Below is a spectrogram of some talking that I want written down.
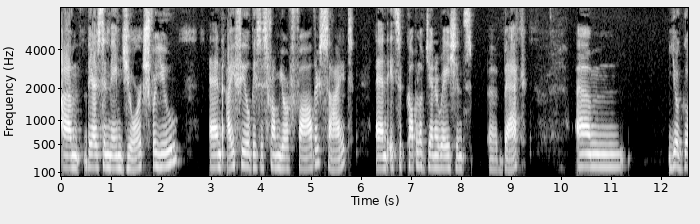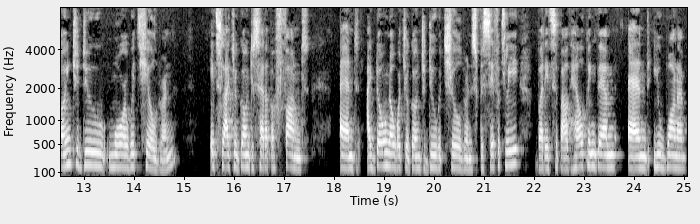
um, there's the name George for you. And I feel this is from your father's side, and it's a couple of generations uh, back. Um, you're going to do more with children. It's like you're going to set up a fund and I don't know what you're going to do with children specifically, but it's about helping them and you want to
